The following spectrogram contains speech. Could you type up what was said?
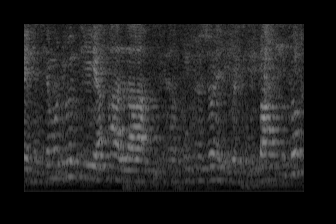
Bene, siamo giunti alla, alla conclusione di questo dibattito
